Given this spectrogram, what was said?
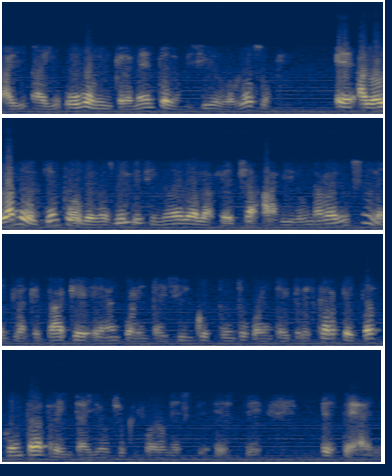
hay, hay, hubo un incremento de homicidio doloso. Eh, a lo largo del tiempo, de 2019 a la fecha, ha habido una reducción. En Tlaquepaque eran 45.43 carpetas contra 38 que fueron este, este, este año.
